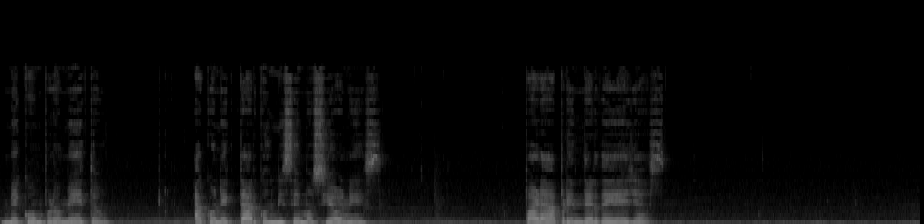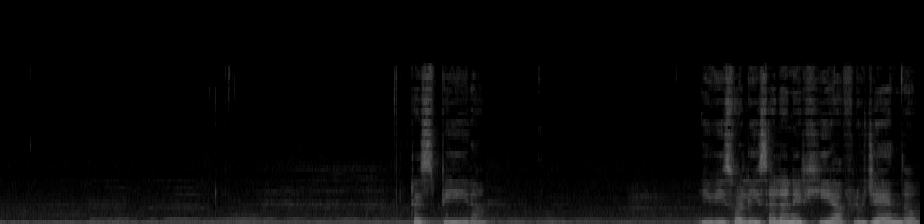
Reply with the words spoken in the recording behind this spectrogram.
me comprometo a conectar con mis emociones para aprender de ellas. Respira y visualiza la energía fluyendo,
